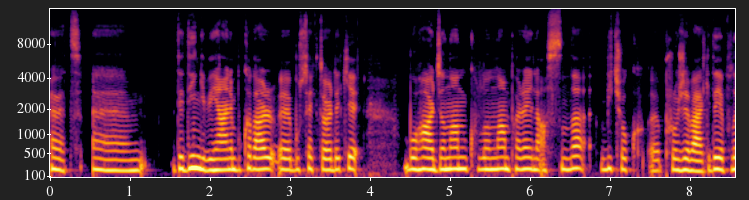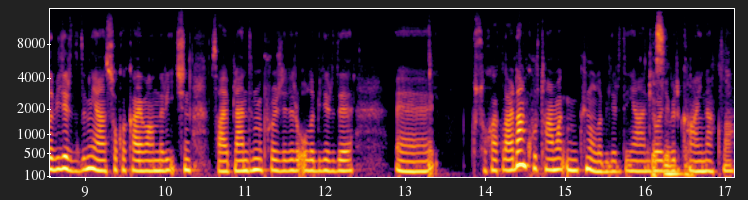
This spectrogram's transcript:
Evet, e, dediğin gibi yani bu kadar e, bu sektördeki bu harcanan kullanılan parayla aslında birçok e, proje belki de yapılabilirdi değil mi? Yani sokak hayvanları için sahiplendirme projeleri olabilirdi. E, sokaklardan kurtarmak mümkün olabilirdi yani Kesinlikle. böyle bir kaynakla.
